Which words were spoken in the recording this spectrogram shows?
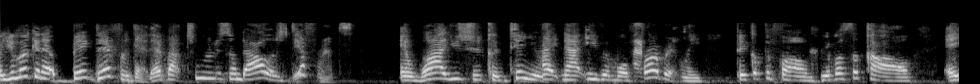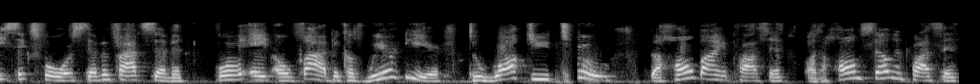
So you're looking at a big difference there. That's about 200 some dollars difference. And why you should continue right now even more fervently, pick up the phone, give us a call, 864-757-4805, because we're here to walk you through the home buying process or the home selling process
